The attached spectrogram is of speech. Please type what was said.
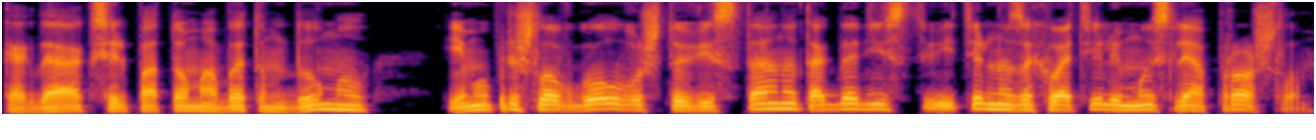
Когда Аксель потом об этом думал, Ему пришло в голову, что Вистана тогда действительно захватили мысли о прошлом,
